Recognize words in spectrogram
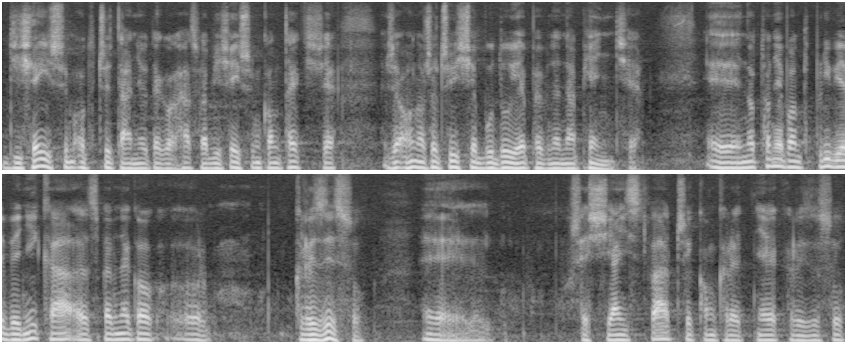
w dzisiejszym odczytaniu tego hasła, w dzisiejszym kontekście, że ono rzeczywiście buduje pewne napięcie. Y, No to niewątpliwie wynika z pewnego o, kryzysu y, chrześcijaństwa, czy konkretnie kryzysu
